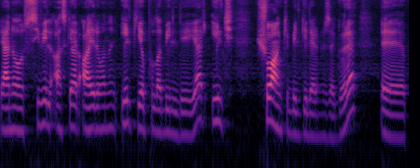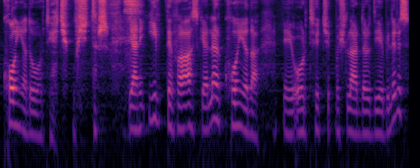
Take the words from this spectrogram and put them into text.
Yani o sivil asker ayrımının ilk yapılabildiği yer ilk şu anki bilgilerimize göre e, Konya'da ortaya çıkmıştır. Yani ilk defa askerler Konya'da e, ortaya çıkmışlardır diyebiliriz.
